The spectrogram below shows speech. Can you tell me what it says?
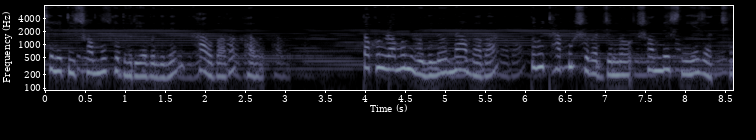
ছেলেটির সম্মুখে ধরিয়া বলিলেন, খাও বাবা, খাও। তখন রমণী বলিল, না বাবা, তুমি ঠাকুর সেবার জন্য সন্দেশ নিয়ে যাচ্ছ।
